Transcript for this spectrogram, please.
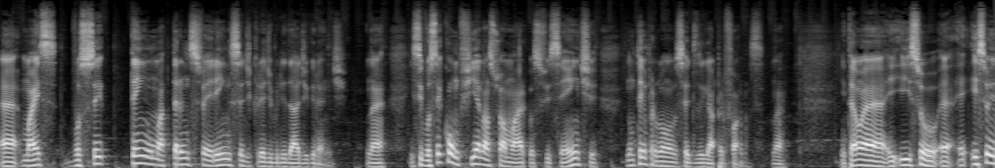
É, mas você tem uma transferência de credibilidade grande. Né? E se você confia na sua marca o suficiente, não tem problema você desligar a performance. Né? Então, é, isso, é, é- isso é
